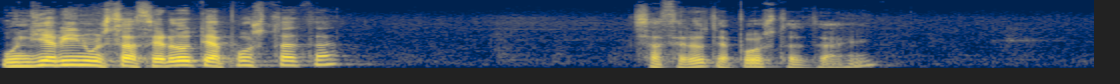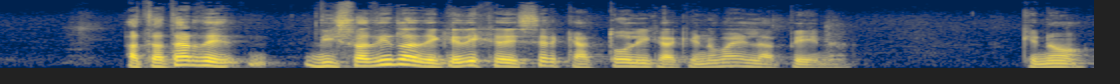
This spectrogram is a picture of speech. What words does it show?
Un día vino un sacerdote apóstata, sacerdote apóstata, ¿eh? A tratar de disuadirla de que deje de ser católica, que no vale la pena, que no.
